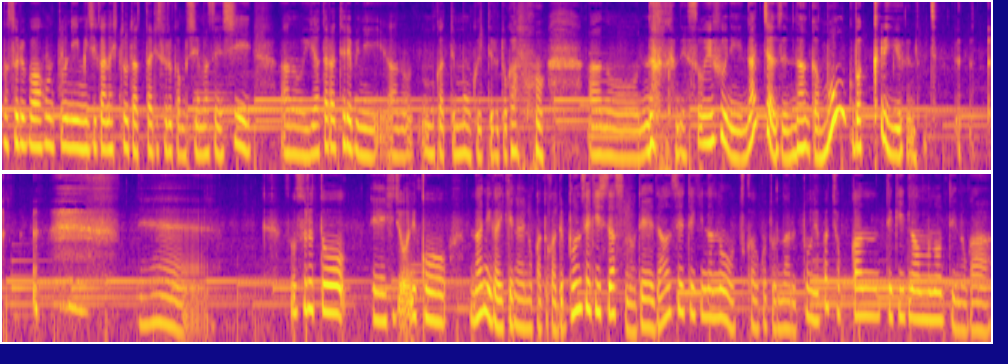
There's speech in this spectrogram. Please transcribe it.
まあ、それは本当に身近な人だったりするかもしれませんしあのやたらテレビにあの向かって文句言ってるとかも あのなんかねそういう風になっちゃうんですよなんか文句ばっかり言うようになっちゃう。ねえそうするとえー、非常にこう何がいけないのかとかで分析しだすので男性的な脳を使うことになるとやっぱ直感的なものっていうのが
